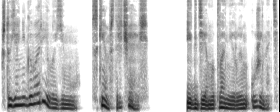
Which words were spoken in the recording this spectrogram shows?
что я не говорила ему, с кем встречаюсь и где мы планируем ужинать.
